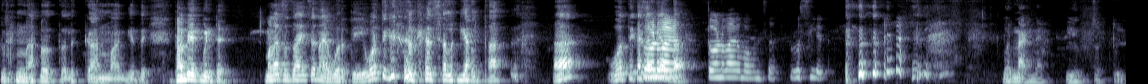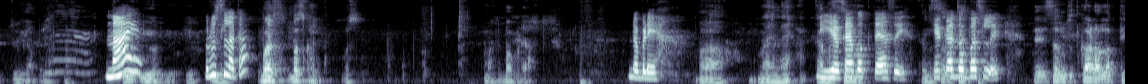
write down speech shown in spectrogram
नारळ चालेल कान माग घेते. थांब एक मिनटं. मग असं जायचं नाही वरती. वरती कशाला गेलता? हा? वरती तोंड कशाला बघा गेलता? तोंड बघा भाऊंचं. रुसलेत. बरं नाही नाही. ये चल, तू तू ये आपल्या नाही? ये, ये, ये, ये. रुसला का? बस बस खाली. बस. माझ्या बाबड्या डबडे हा. नाही नाही. हे काय बघताय असे. हे का समजत ग बसलंय ते समजूत काढावं लागते.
